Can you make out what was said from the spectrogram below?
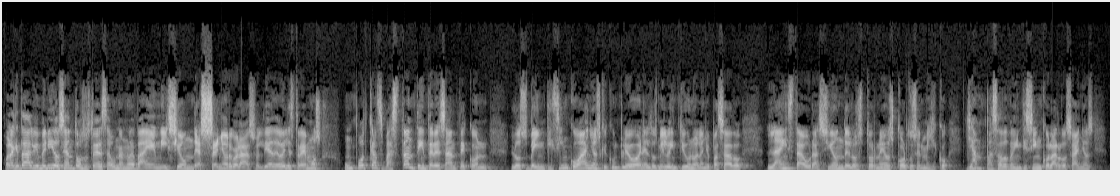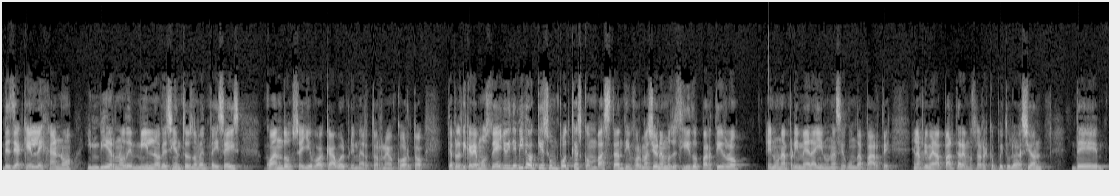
Hola, ¿qué tal? Bienvenidos sean todos ustedes a una nueva emisión de Señor Golazo. El día de hoy les traemos un podcast bastante interesante con los 25 años que cumplió en el 2021, el año pasado, la instauración de los torneos cortos en México. Ya han pasado 25 largos años desde aquel lejano invierno de 1996, cuando se llevó a cabo el primer torneo corto. Te platicaremos de ello y debido a que es un podcast con bastante información, hemos decidido partirlo en una primera y en una segunda parte. En la primera parte haremos la recapitulación de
